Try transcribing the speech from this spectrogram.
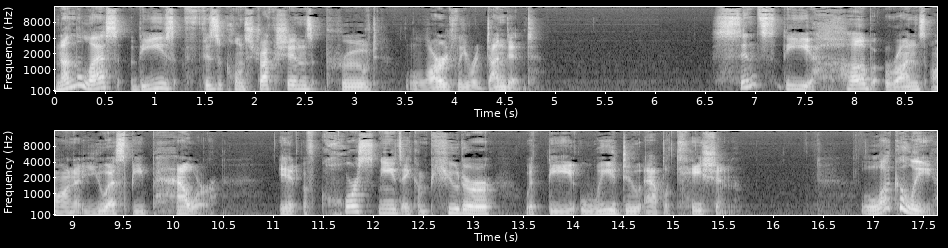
Nonetheless, these physical instructions proved largely redundant. Since the hub runs on USB power, it of course needs a computer with the WeDo application. Luckily,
